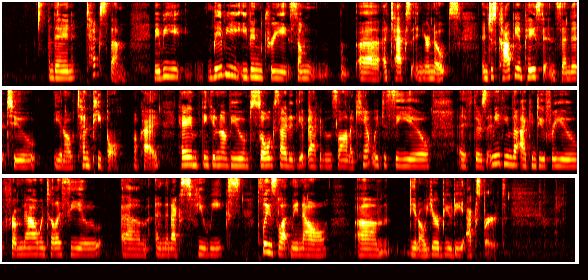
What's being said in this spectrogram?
then text them maybe maybe even create some uh, a text in your notes and just copy and paste it and send it to you know 10 people okay hey i'm thinking of you i'm so excited to get back into the salon i can't wait to see you if there's anything that i can do for you from now until i see you um, in the next few weeks please let me know um, you know your beauty expert.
